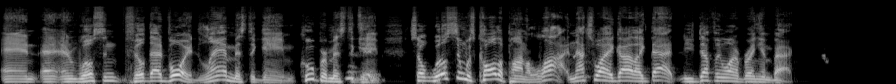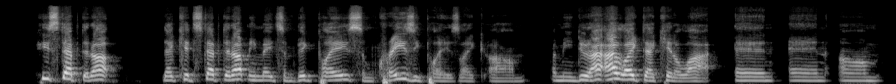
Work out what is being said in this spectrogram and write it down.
and and, and Wilson filled that void. Lamb missed a game. Cooper missed a game. So Wilson was called upon a lot, and that's why a guy like that you definitely want to bring him back. He stepped it up. That kid stepped it up. And he made some big plays, some crazy plays. Like, um, I mean, dude, I, I like that kid a lot. And and um,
